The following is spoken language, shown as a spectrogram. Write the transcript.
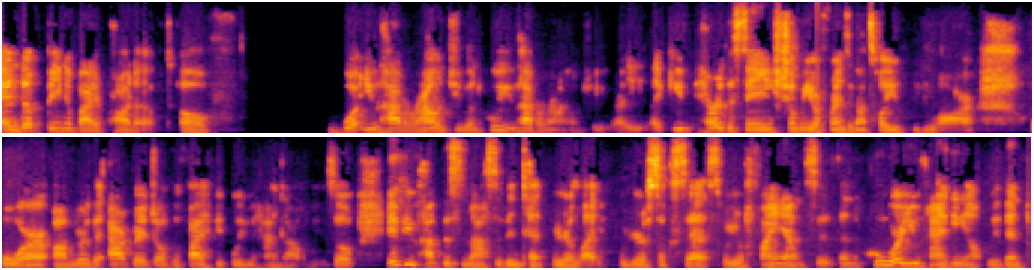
end up being a byproduct of what you have around you and who you have around you, right? Like you've heard the saying, show me your friends and I'll tell you who you are. Or um, you're the average of the five people you hang out with. So if you have this massive intent for your life, for your success, for your finances, then who are you hanging out with and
